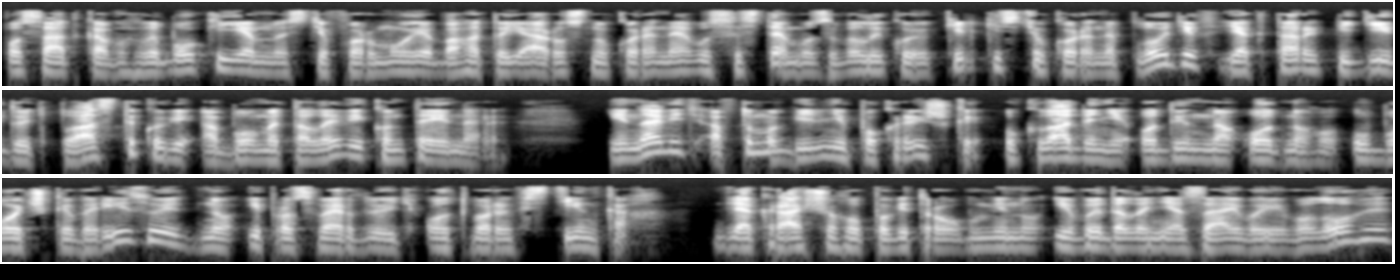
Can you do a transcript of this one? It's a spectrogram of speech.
Посадка в глибокій ємності формує багатоярусну кореневу систему з великою кількістю коренеплодів, як тари підійдуть пластикові або металеві контейнери. І навіть автомобільні покришки, укладені один на одного у бочки, вирізують дно і просвердлюють отвори в стінках. Для кращого повітрообміну і видалення зайвої вологи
